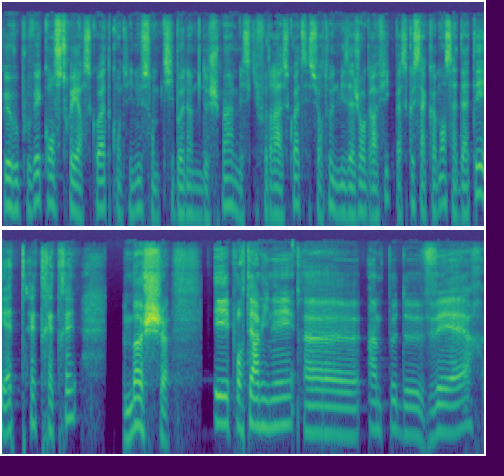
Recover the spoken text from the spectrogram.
que vous pouvez construire. Squad continue son petit bonhomme de chemin, mais ce qu'il faudra à Squad, c'est surtout une mise à jour graphique parce que ça commence à dater et être très très très moche. Et pour terminer, euh, un peu de VR.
